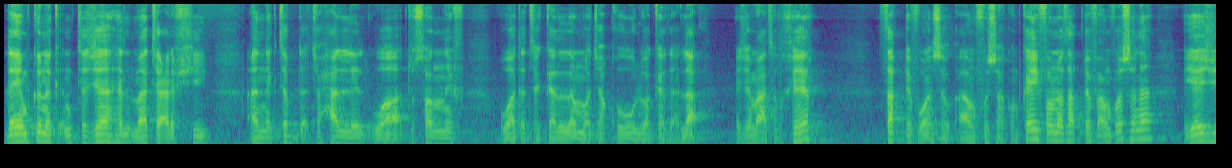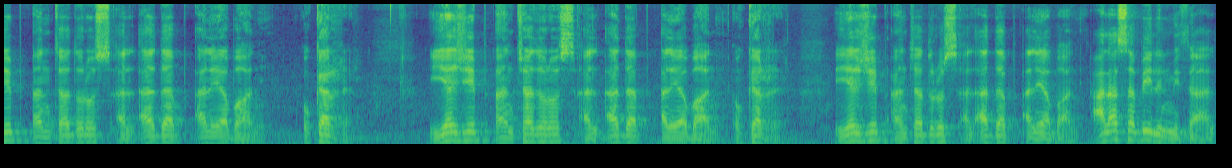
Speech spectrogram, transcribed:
لا يمكنك أنت جاهل ما تعرف شيء أنك تبدأ تحلل وتصنف وتتكلم وتقول وكذا. لا يا جماعة الخير ثقفوا أنفسكم. كيف نثقف أنفسنا؟ يجب أن تدرس الأدب الياباني. أكرر. يجب أن تدرس الأدب الياباني. أكرر. يجب أن تدرس الأدب الياباني. على سبيل المثال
